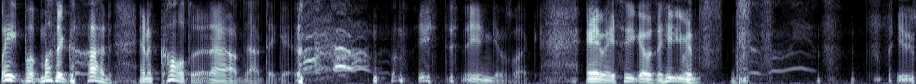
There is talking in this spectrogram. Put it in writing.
Wait, but Mother God and a cult. I'll, I'll take care. he, he didn't give a fuck. Anyway, so he goes. He even he,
